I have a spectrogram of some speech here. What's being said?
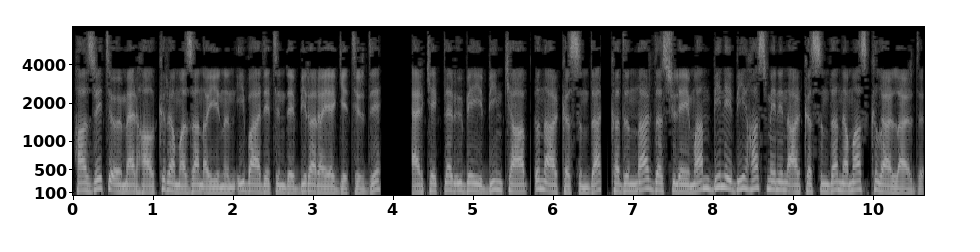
Hazreti Ömer halkı Ramazan ayının ibadetinde bir araya getirdi, erkekler Übeyi bin Kâb'ın arkasında, kadınlar da Süleyman bin Ebi Hasme'nin arkasında namaz kılarlardı.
